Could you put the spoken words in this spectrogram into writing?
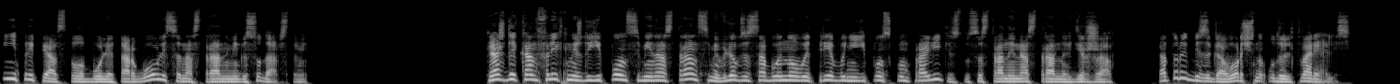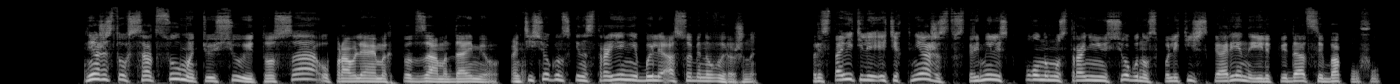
и не препятствовало более торговле с иностранными государствами. Каждый конфликт между японцами и иностранцами влек за собой новые требования японскому правительству со стороны иностранных держав, которые безоговорочно удовлетворялись. В княжествах Сацума, Тюсю и Тоса, управляемых Тодзама Даймё, антисёгунские настроения были особенно выражены. Представители этих княжеств стремились к полному устранению сёгунов с политической арены и ликвидации Бакуфу.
